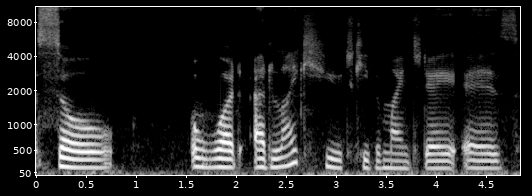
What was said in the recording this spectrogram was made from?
So what i'd like you to keep in mind today is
